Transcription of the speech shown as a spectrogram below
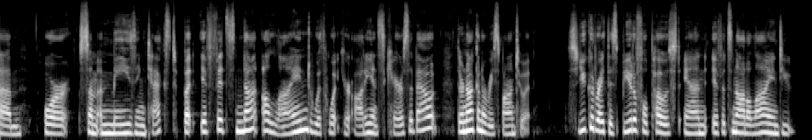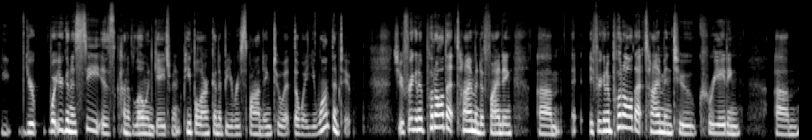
um, or some amazing text, but if it's not aligned with what your audience cares about, they're not going to respond to it. So you could write this beautiful post, and if it's not aligned, you, you you're what you're going to see is kind of low engagement. People aren't going to be responding to it the way you want them to. So if you're going to put all that time into finding, um, if you're going to put all that time into creating um,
